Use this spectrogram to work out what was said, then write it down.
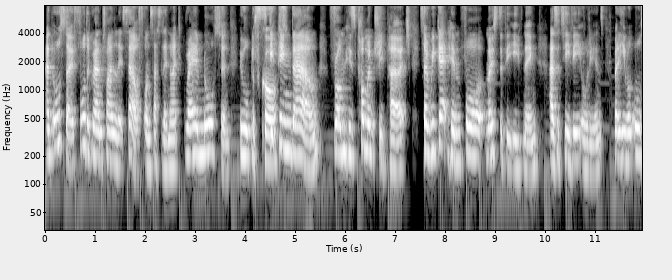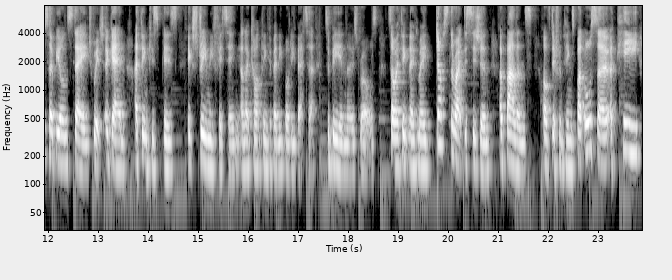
And also for the grand final itself on Saturday night, Graham Norton, who will be skipping down from his commentary perch. So we get him for most of the evening as a TV audience, but he will also be on stage, which again I think is is extremely fitting, and I can't think of anybody better to be in those roles. So I think they've made just the right decision, a balance of different things, but also a key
